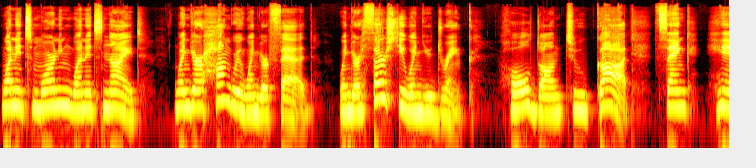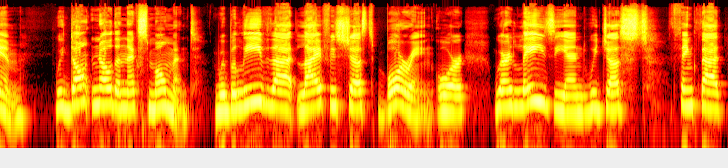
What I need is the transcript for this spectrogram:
when it's morning, when it's night, when you're hungry, when you're fed, when you're thirsty, when you drink. Hold on to God. Thank Him. We don't know the next moment. We believe that life is just boring or we're lazy and we just think that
